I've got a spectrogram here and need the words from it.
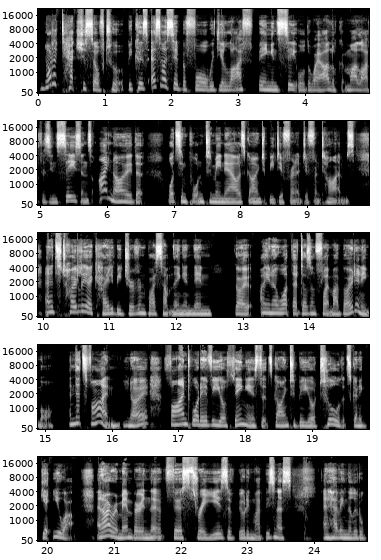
not attach yourself to it because, as I said before, with your life being in sea, or the way I look at my life is in seasons. I know that what's important to me now is going to be different at different times, and it's totally okay to be driven by something and then go, oh, you know what, that doesn't float my boat anymore And that's fine, you know. Find whatever your thing is that's going to be your tool that's going to get you up. And I remember in the first three years of building my business and having the little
